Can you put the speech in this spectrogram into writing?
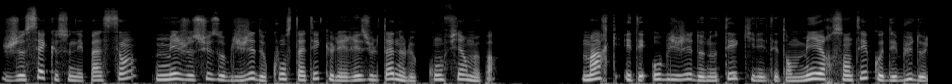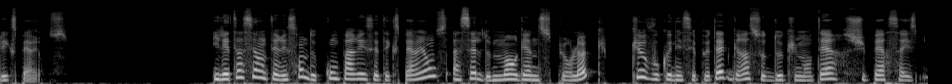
Je sais que ce n'est pas sain, mais je suis obligé de constater que les résultats ne le confirment pas. Marc était obligé de noter qu'il était en meilleure santé qu'au début de l'expérience. Il est assez intéressant de comparer cette expérience à celle de Morgan Spurlock, que vous connaissez peut-être grâce au documentaire Super Size Me.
